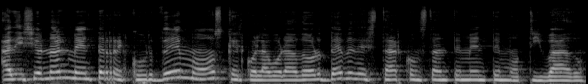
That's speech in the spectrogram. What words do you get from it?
Adicionalmente, recordemos que el colaborador debe de estar constantemente motivado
